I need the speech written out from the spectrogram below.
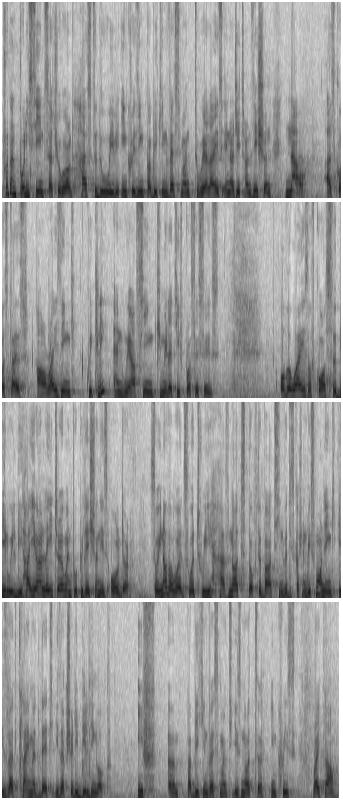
prudent policy in such a world has to do with increasing public investment to realize energy transition now as costs are rising quickly and we are seeing cumulative processes. Otherwise, of course, the bill will be higher later when population is older. So in other words, what we have not talked about in the discussion this morning is that climate debt is actually building up if um, public investment is not uh, increased right now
